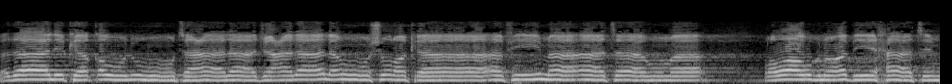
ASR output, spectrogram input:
فذلك قوله تعالى جعلا له شركاء فيما آتاهما. رواه ابن أبي حاتم.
